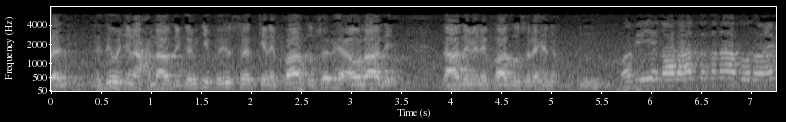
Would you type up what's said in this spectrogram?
راضی دیو جنا حناف ذکر کی پھر صورت کے نفاذ سلح اولاد ہے. آدم نفاذ سلح نا. وفي قال حدثنا ابو نعيم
